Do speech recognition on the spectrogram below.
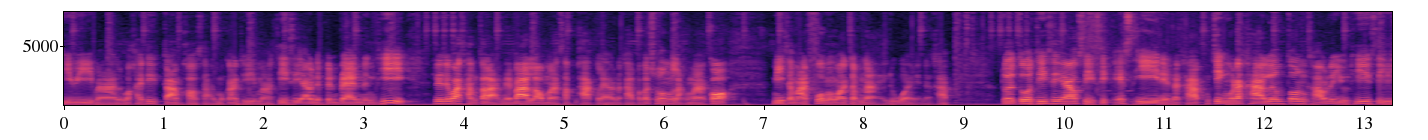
ทีวีมา หรือว่าใครที่ตามข่าวสารวงการทีวีมา TCL เนี่ยเป็นแบรนด์หนึ่งที่เรียกได้ว่าทำตลาดในบ้านเรามาสักพักแล้วนะครับแล้วก็ช่วงหลังมาก็มีสมาร์ทโฟนมาวางจำหน่ายด้วยนะครับโดยตัว TCL 40 SE เนี่ยนะครับจริงราคาเริ่มต้นเขาเนี่ยอยู่ที่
